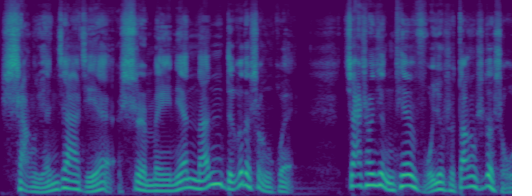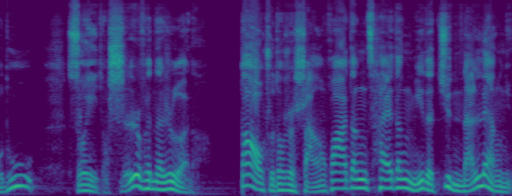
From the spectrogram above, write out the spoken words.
上元佳节是每年难得的盛会，加上应天府又是当时的首都，所以就十分的热闹，到处都是赏花灯、猜灯谜的俊男靓女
